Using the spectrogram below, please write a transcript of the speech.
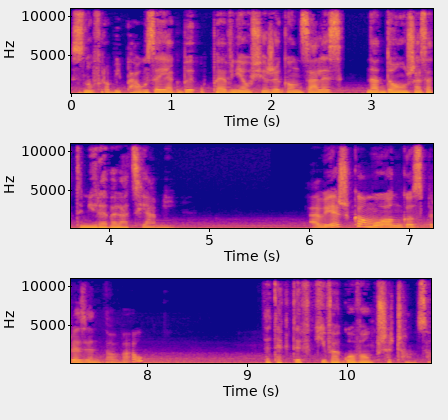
Znów robi pauzę, jakby upewniał się, że Gonzales nadąża za tymi rewelacjami. A wiesz, komu on go sprezentował? Detektyw kiwa głową przecząco.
